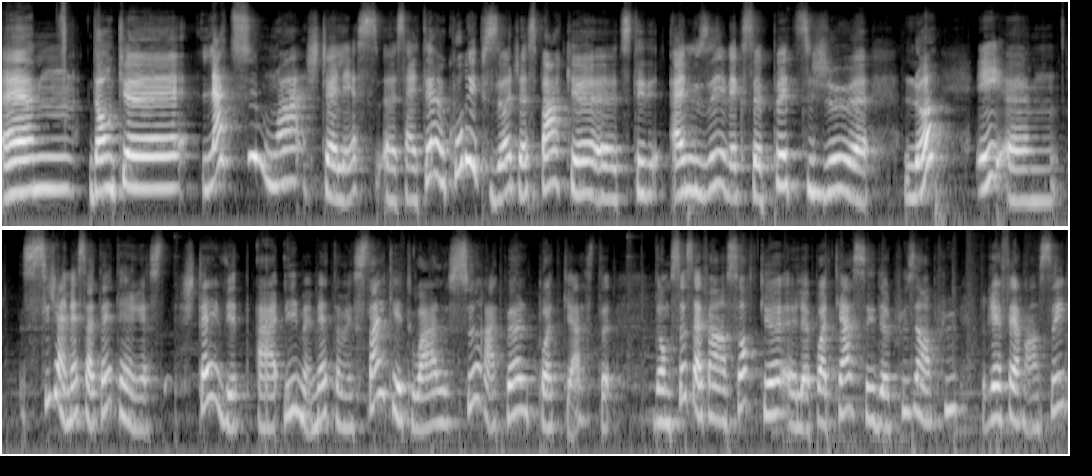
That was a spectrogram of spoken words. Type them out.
Euh, donc, euh, là-dessus, moi, je te laisse. Euh, ça a été un court épisode. J'espère que tu t'es amusé avec ce petit jeu-là. Et si jamais ça t'intéresse, je t'invite à aller me mettre un 5 étoiles sur Apple Podcast. Donc ça, ça fait en sorte que le podcast est de plus en plus référencé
